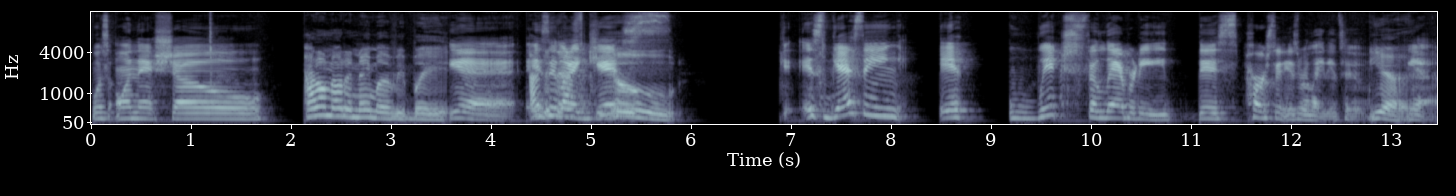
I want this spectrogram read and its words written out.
was on that show. I don't know the name of it, but Yeah. Is it like guess? cute. It's guessing if which celebrity this person is related to. Yeah. Yeah.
